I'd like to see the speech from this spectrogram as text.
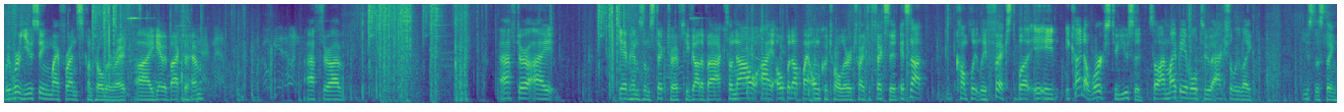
We were using my friend's controller, right? I gave it back to him after I after I gave him some stick drift, he got it back. So now I open up my own controller, try to fix it. It's not completely fixed, but it, it, it kind of works to use it. So I might be able to actually like use this thing.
